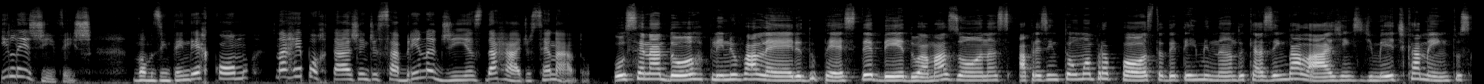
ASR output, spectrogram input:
e legíveis. Vamos entender como na reportagem de Sabrina Dias, da Rádio Senado. O senador Plínio Valério, do PSDB do Amazonas, apresentou uma proposta determinando que as embalagens de medicamentos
